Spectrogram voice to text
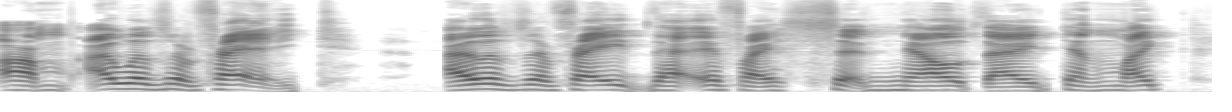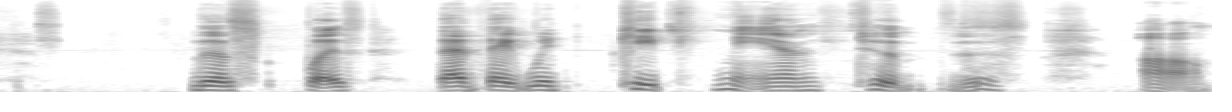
um, I was afraid. I was afraid that if I said no, that I didn't like this place that they would keep me into this um,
